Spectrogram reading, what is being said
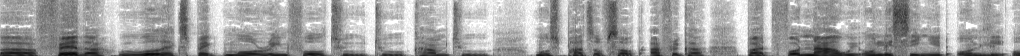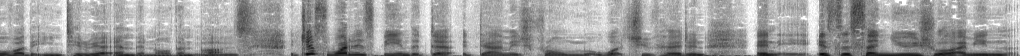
uh, further, we will expect more rainfall to, to come to most parts of South Africa. But for now, we're only seeing it only over the interior and the northern mm. parts. Mm. Just what has been the da- damage from what you've heard? And, and is this unusual? I mean,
